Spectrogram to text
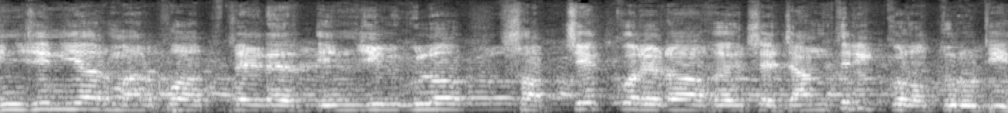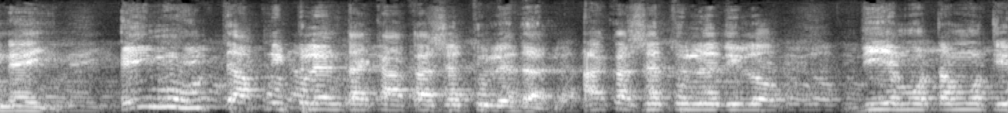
ইঞ্জিনিয়ার মারফত ট্রেনের ইঞ্জিনগুলো সব চেক করে নেওয়া হয়েছে, যান্ত্রিক কোনো ত্রুটি নেই। এই মুহূর্তে আপনি প্লেনটাকে আকাশে তুলে দেন। আকাশে তুলে দিল, দিয়ে মোটামুটি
